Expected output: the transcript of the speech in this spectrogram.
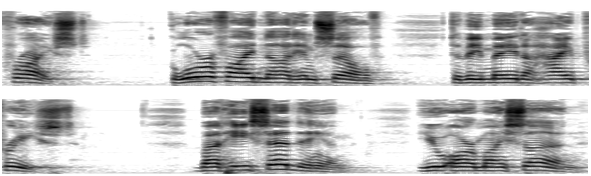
Christ glorified not himself to be made a high priest, but he said to him, You are my son,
